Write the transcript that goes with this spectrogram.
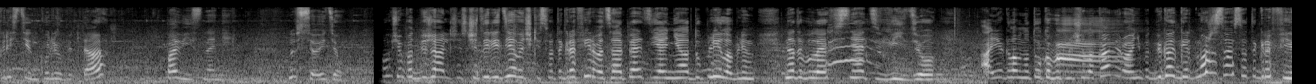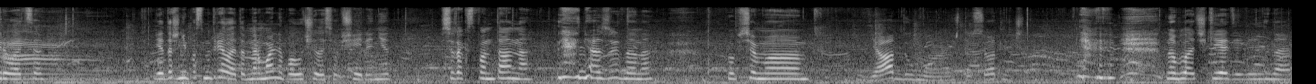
Кристинку любит, да? Повис на ней. Ну все, идем. В общем, подбежали сейчас четыре девочки сфотографироваться. Опять я не одуплила, блин. Надо было их снять в видео. А я, главное, только выключила камеру, они подбегают, говорят, можно с вами сфотографироваться? Я даже не посмотрела, это нормально получилось вообще или нет. Все так спонтанно, неожиданно. В общем, э, Я думаю, что все отлично. на облачке одели, не знаю.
